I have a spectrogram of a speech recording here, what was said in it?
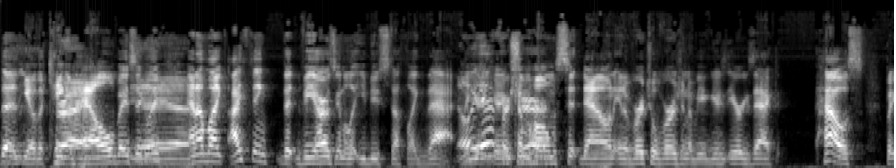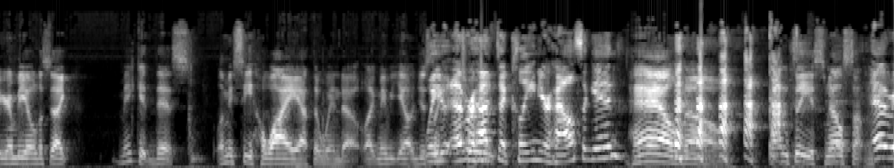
the you know the king Right. of hell basically Yeah, yeah. and I'm like I think that VR is going to let you do stuff like that Oh, Like, you're, yeah, you're for gonna come sure. home sit down in a virtual version of your, your exact house but you're going to be able to say like make it this let me see Hawaii out the window like maybe you know just Will like, you ever have it- to clean your house again? hell no not until you smell something Ever-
